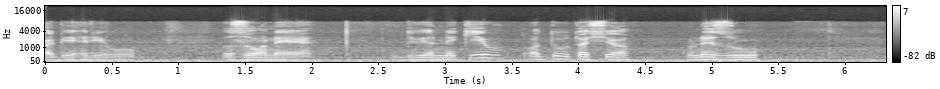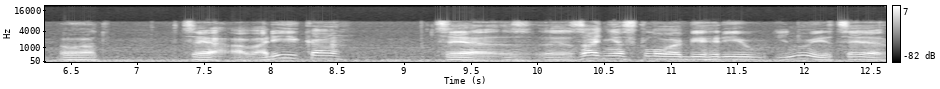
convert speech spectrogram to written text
обігріву зони двірників, отут ось внизу. От. Це аварійка, це заднє скло обігрів, ну і це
